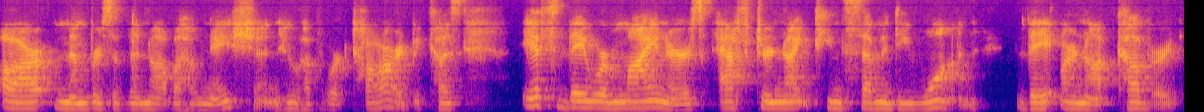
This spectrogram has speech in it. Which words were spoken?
are members of the Navajo Nation who have worked hard because if they were miners after 1971, they are not covered,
